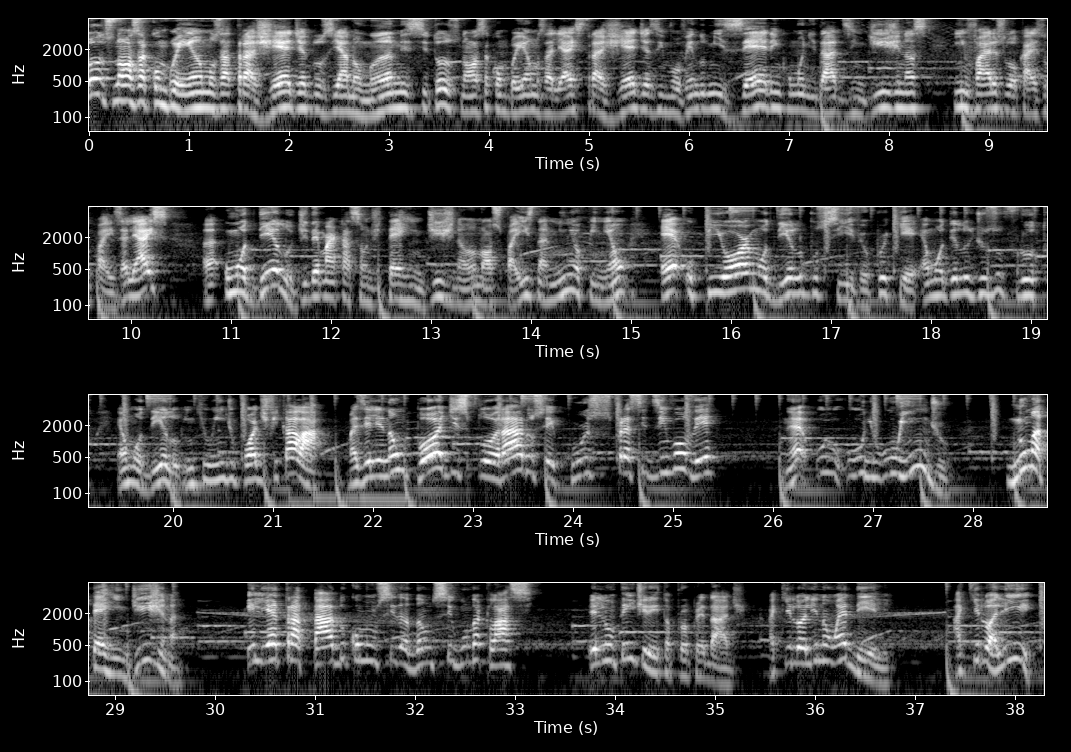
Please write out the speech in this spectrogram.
Todos nós acompanhamos a tragédia dos Yanomamis e todos nós acompanhamos, aliás, tragédias envolvendo miséria em comunidades indígenas em vários locais do país. Aliás, uh, o modelo de demarcação de terra indígena no nosso país, na minha opinião, é o pior modelo possível. Por quê? É um modelo de usufruto, é um modelo em que o índio pode ficar lá, mas ele não pode explorar os recursos para se desenvolver. Né? O, o, o índio, numa terra indígena, ele é tratado como um cidadão de segunda classe. Ele não tem direito à propriedade. Aquilo ali não é dele. Aquilo ali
